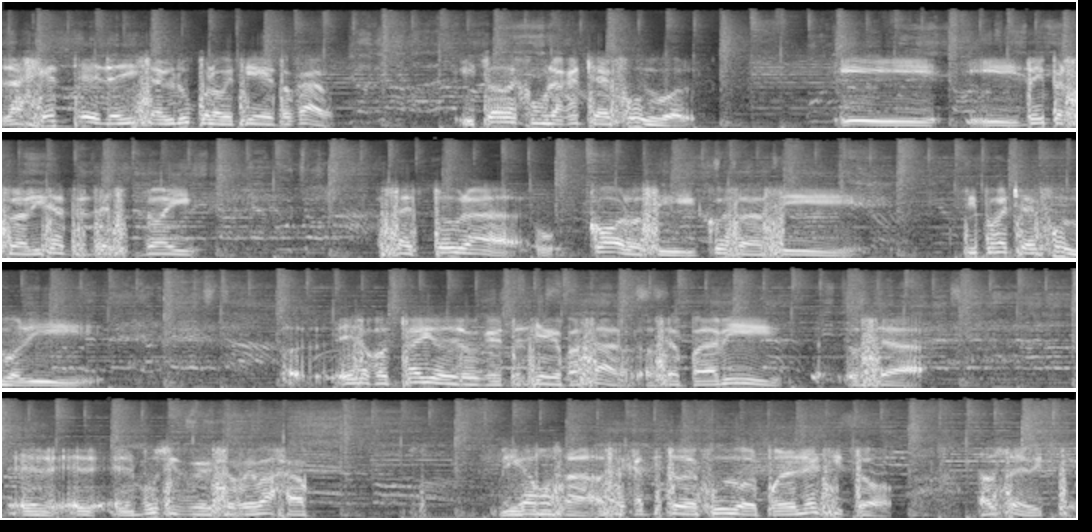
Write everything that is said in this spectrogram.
la gente le dice al grupo lo que tiene que tocar. Y todo es como una cancha de fútbol. Y, y no hay personalidad, ¿entendés? No hay... Coros y cosas así, tipo cancha de fútbol y eh, es lo contrario de lo que tendría que pasar. O sea, para mí, o sea, el, el- el músico que se rebaja, digamos, a, hacer cantito de fútbol por el éxito, no sé, viste,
